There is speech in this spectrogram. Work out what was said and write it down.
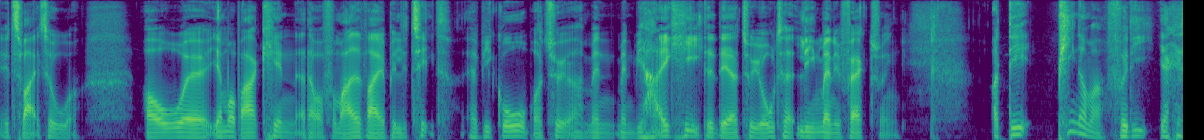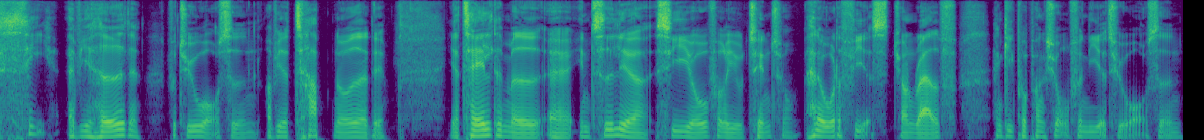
et svejserur. Og øh, jeg må bare erkende, at der var for meget variabilitet. At vi er gode operatører, men, men vi har ikke helt det der Toyota Lean Manufacturing. Og det piner mig, fordi jeg kan se, at vi havde det for 20 år siden, og vi har tabt noget af det. Jeg talte med øh, en tidligere CEO for Rio Tinto. Han er 88, John Ralph. Han gik på pension for 29 år siden.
